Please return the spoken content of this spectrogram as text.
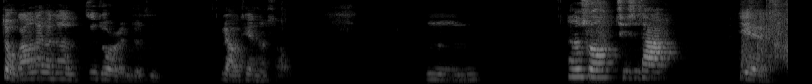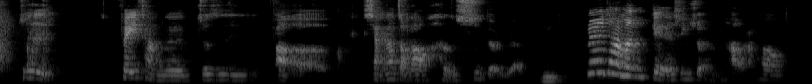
就我刚刚在跟那个制作人就是聊天的时候，嗯，他就说其实他。也、就是非常的就是呃想要找到合适的人，嗯，因为他们给的薪水很好，然后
